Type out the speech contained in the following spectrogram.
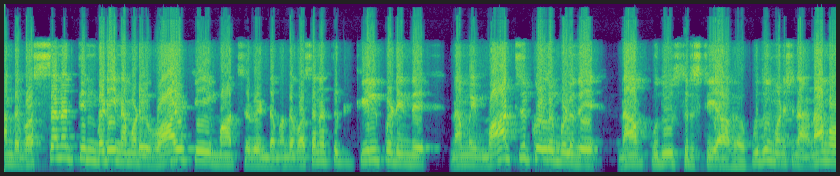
அந்த வசனத்தின்படி நம்முடைய வாழ்க்கையை மாற்ற வேண்டும். அந்த வசனத்துக்கு கீழ்ப்படிந்து நம்மை மாற்றிக்கொள்ளும் பொழுது நாம் புது சிருஷ்டியாக புது மனுஷனாக நாம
